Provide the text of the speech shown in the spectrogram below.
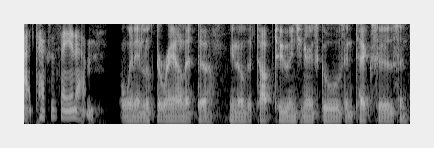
at Texas A&M. I went and looked around at the, you know, the top two engineering schools in Texas, and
